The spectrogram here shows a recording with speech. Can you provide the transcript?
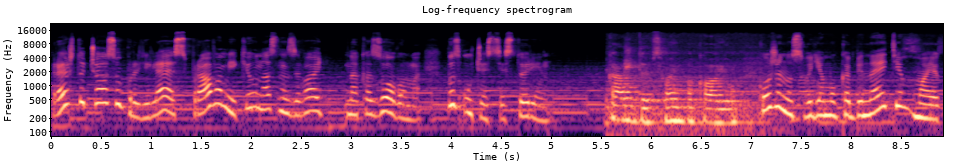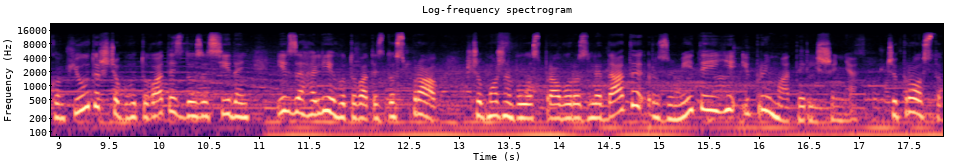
Решту часу приділяє справам, які у нас називають наказовими, без участі сторін. Każdy w swoim pokoju. Кожен у своєму кабінеті має комп'ютер, щоб готуватись до засідань і взагалі готуватись до справ, щоб можна було справу розглядати, розуміти її і приймати рішення. Чи просто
